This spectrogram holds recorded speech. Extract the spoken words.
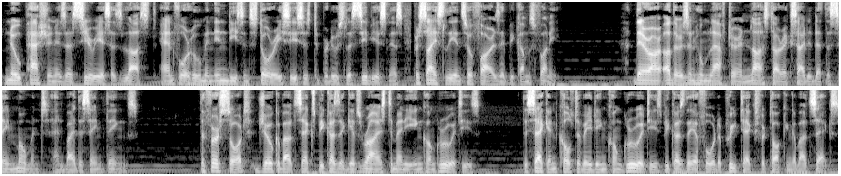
no passion is as serious as lust, and for whom an indecent story ceases to produce lasciviousness precisely in so far as it becomes funny. There are others in whom laughter and lust are excited at the same moment and by the same things. The first sort joke about sex because it gives rise to many incongruities. The second cultivate incongruities because they afford a pretext for talking about sex.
